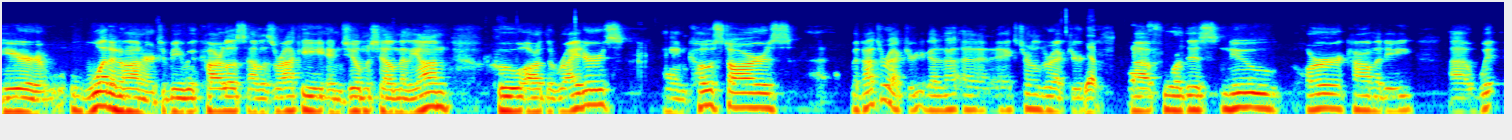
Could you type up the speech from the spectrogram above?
here. What an honor to be with Carlos Alazraqui and Jill Michele Meleán, who are the writers and co-stars, uh, but not director. You got an, uh, an external director Yep. uh, for this new horror comedy, uh, Wit-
